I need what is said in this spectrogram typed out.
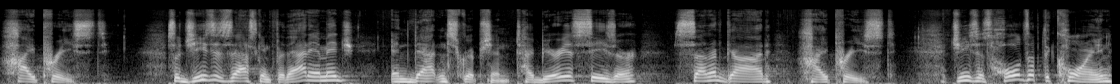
High Priest. So Jesus is asking for that image and that inscription Tiberius Caesar, Son of God, High Priest. Jesus holds up the coin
